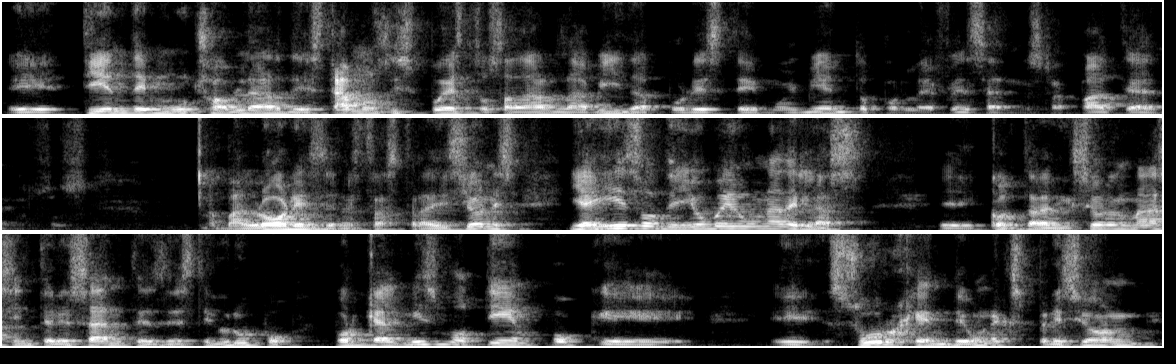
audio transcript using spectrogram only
eh, tiende mucho a hablar de estamos dispuestos a dar la vida por este movimiento, por la defensa de nuestra patria, de nuestros valores, de nuestras tradiciones. Y ahí es donde yo veo una de las eh, contradicciones más interesantes de este grupo, porque al mismo tiempo que eh, surgen de una expresión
